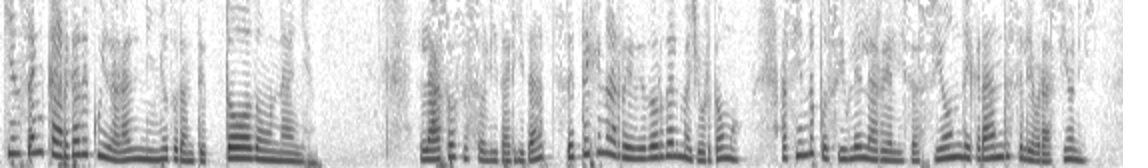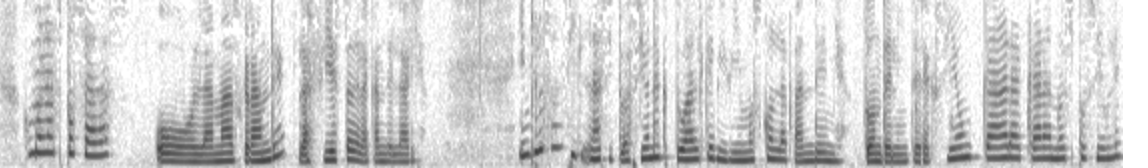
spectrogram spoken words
quien se encarga de cuidar al niño durante todo un año. Lazos de solidaridad se tejen alrededor del mayordomo, haciendo posible la realización de grandes celebraciones, como las posadas o la más grande, la fiesta de la Candelaria. Incluso en la situación actual que vivimos con la pandemia, donde la interacción cara a cara no es posible,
